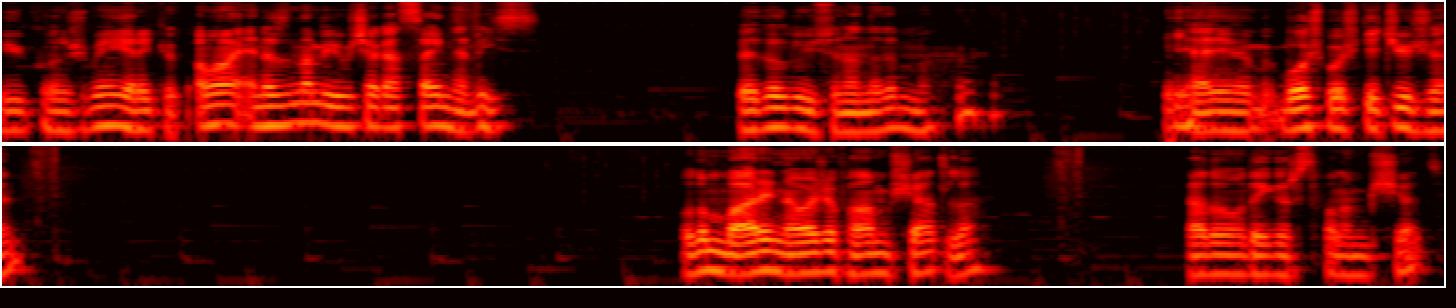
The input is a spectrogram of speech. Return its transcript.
Büyük konuşmaya gerek yok. Ama en azından bir bıçak atsaydın reis. Battle büyüsün anladın mı? yani boş boş geçiyor şu an. Oğlum bari Navaja falan bir şey at la. Shadow Daggers falan bir şey at.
